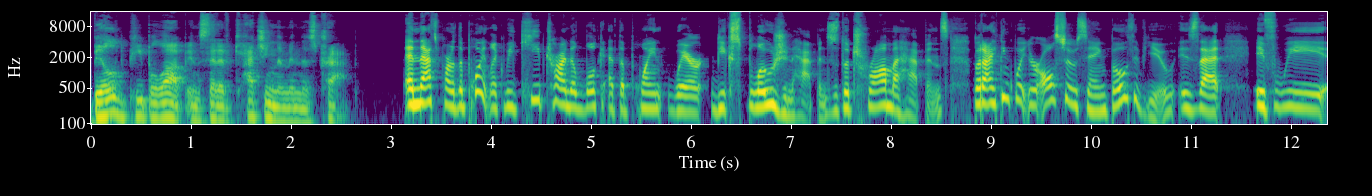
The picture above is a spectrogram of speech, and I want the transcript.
build people up instead of catching them in this trap and that's part of the point. Like we keep trying to look at the point where the explosion happens the trauma happens. But i think what you're also saying both of you is that if we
